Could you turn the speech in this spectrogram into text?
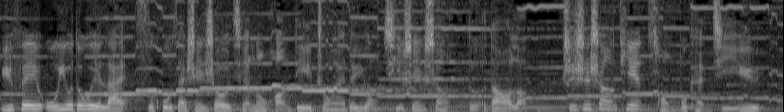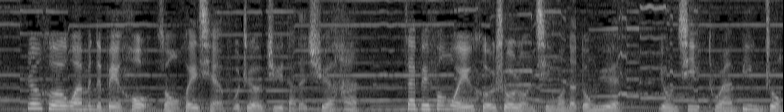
于妃无忧的未来，似乎在深受乾隆皇帝钟爱的永琪身上得到了，只是上天从不肯给予。任何完美的背后，总会潜伏着巨大的缺憾。在被封为和硕荣亲王的冬月，永琪突然病重。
